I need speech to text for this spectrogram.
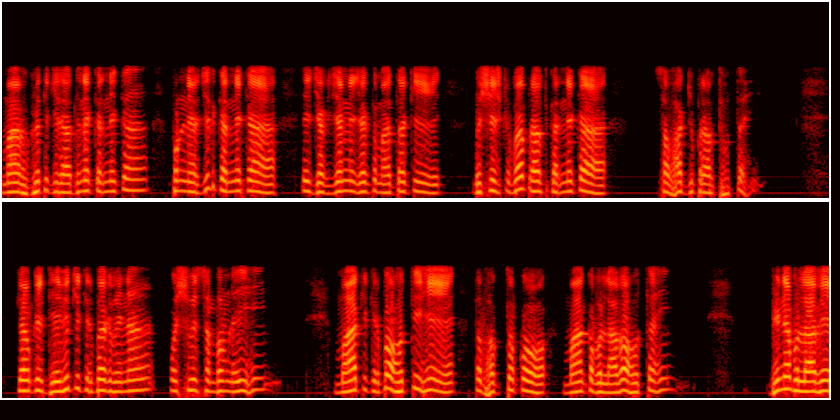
माँ भगवती की आराधना करने का, पुण्य अर्जित करने का, इस जगजन्य जगत माता की विशेष कृपा प्राप्त करने का सौभाग्य प्राप्त होता है। क्योंकि देवी की कृपा के बिना कुछ भी संभव नहीं है। माँ की कृपा होती है तो भक्तों को माँ का बुलावा होता है। बिना बुलावे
